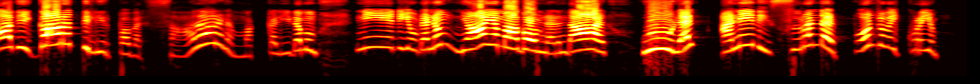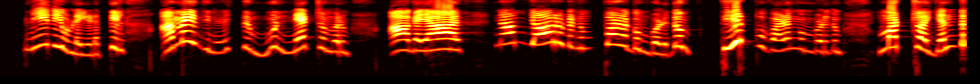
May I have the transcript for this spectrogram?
அதிகாரத்தில் இருப்பவர் சாதாரண மக்களிடமும் நீதியுடனும் நியாயமாகவும் நடந்தால் ஊழல் அநீதி சுரண்டல் போன்றவை குறையும். நீதியுள்ள இடத்தில் அமைதி நிலைத்து முன்னேற்றம் வரும். ஆகையால் நாம் யாருடனும் பழகும் பொழுதும் தீர்ப்பு வழங்கும் பொழுதும் மற்ற எந்த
